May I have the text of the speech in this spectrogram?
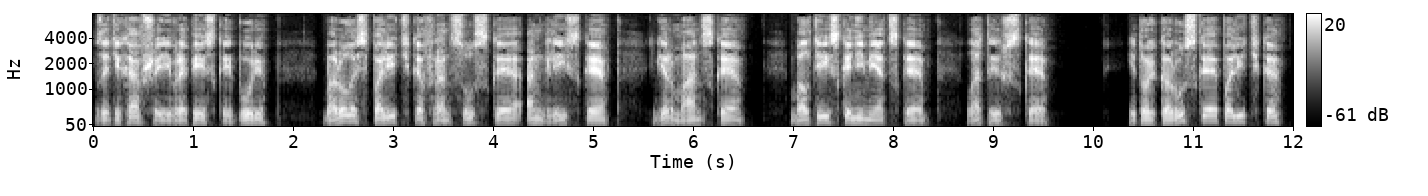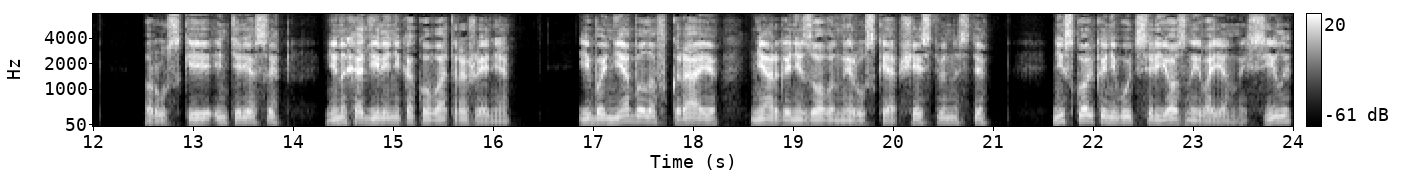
затихавшей европейской бури, боролась политика французская, английская, германская, балтийско-немецкая, латышская. И только русская политика, русские интересы не находили никакого отражения, ибо не было в крае неорганизованной русской общественности ни сколько-нибудь серьезной военной силы,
